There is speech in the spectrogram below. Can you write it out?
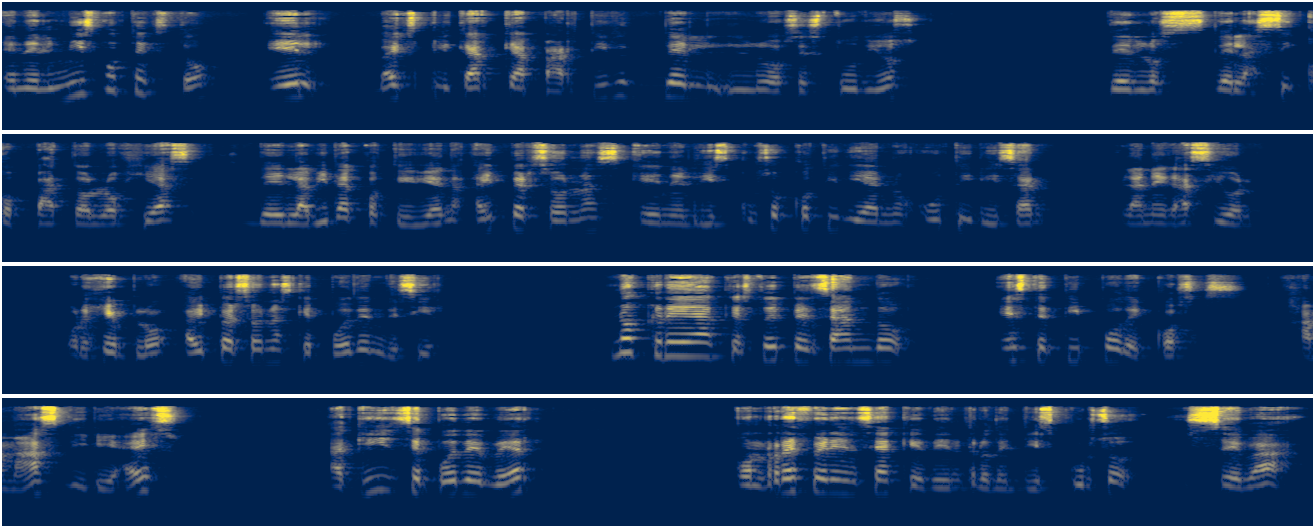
En el mismo texto, él va a explicar que a partir de los estudios de, los, de las psicopatologías de la vida cotidiana, hay personas que en el discurso cotidiano utilizan la negación. Por ejemplo, hay personas que pueden decir, no crea que estoy pensando este tipo de cosas. Jamás diría eso. Aquí se puede ver con referencia que dentro del discurso se va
